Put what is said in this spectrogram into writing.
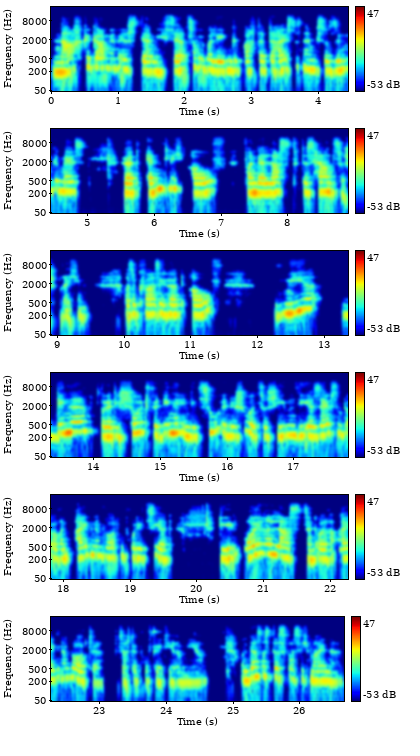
nachgegangen ist, der mich sehr zum Überlegen gebracht hat. Da heißt es nämlich so sinngemäß, hört endlich auf, von der Last des Herrn zu sprechen. Also quasi hört auf, mir Dinge oder die Schuld für Dinge in die, zu, in die Schuhe zu schieben, die ihr selbst mit euren eigenen Worten produziert. Die, eure Last sind eure eigenen Worte, sagt der Prophet Jeremia. Und das ist das, was ich meine.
